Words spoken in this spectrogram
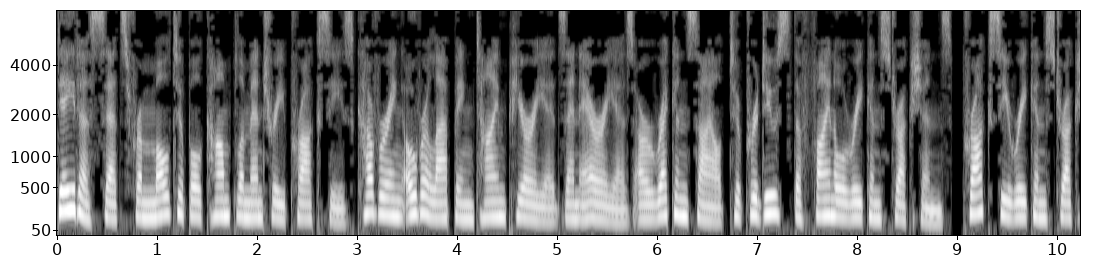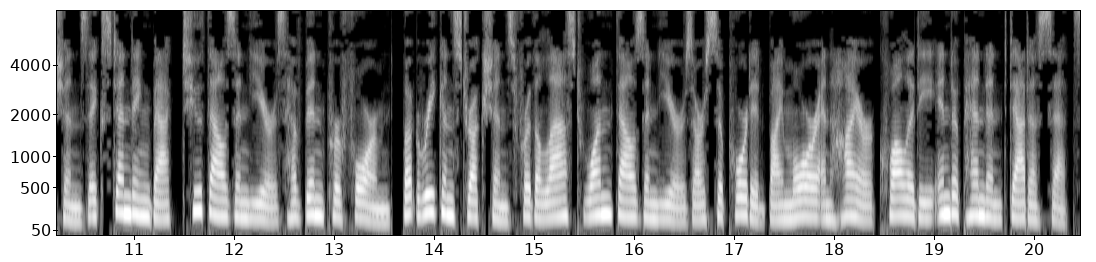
Data sets from multiple complementary proxies covering overlapping time periods and areas are reconciled to produce the final reconstructions. Proxy reconstructions extending back 2,000 years have been performed, but reconstructions for the last 1,000 years are supported by more and higher quality independent data sets.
